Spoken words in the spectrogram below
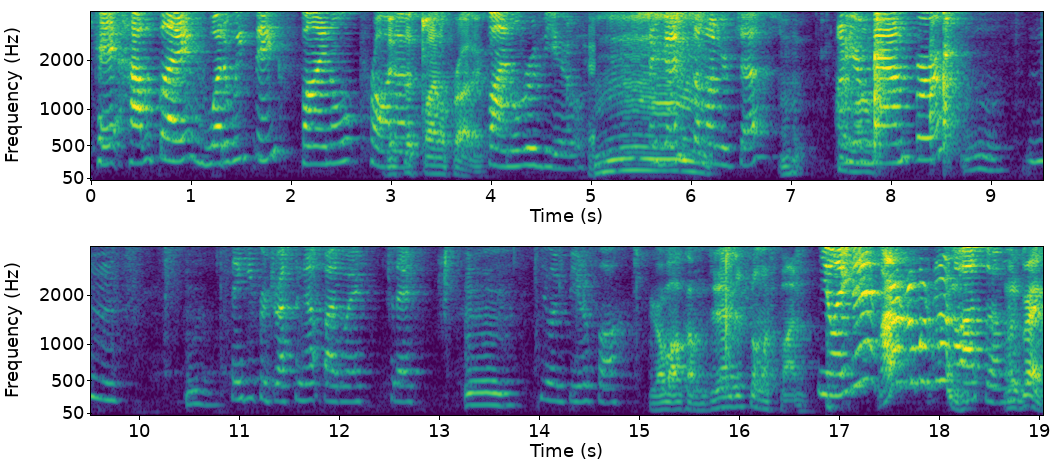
Okay, have a bite. What do we think? Final product. This is the final product. Final review. Okay. Are you getting some on your chest? Mhm. On your man fur? Mm, Mm. mm, Thank you for dressing up, by the way, today. mm. You look beautiful. You're welcome. Today was so much fun. You liked it? I had so much fun. Awesome. It was great.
